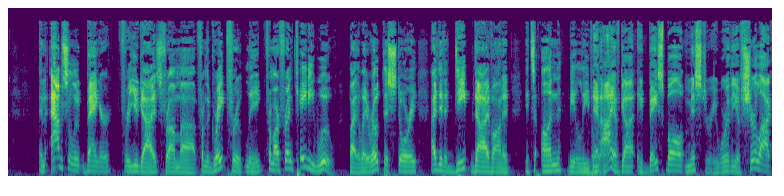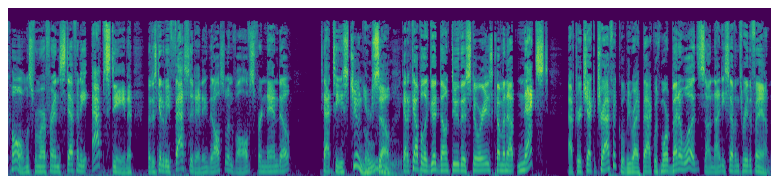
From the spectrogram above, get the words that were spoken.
an absolute banger for you guys from uh, from the Grapefruit League from our friend Katie Woo. By the way, wrote this story. I did a deep dive on it. It's unbelievable. And I have got a baseball mystery worthy of Sherlock Holmes from our friend Stephanie Apstein that is going to be fascinating. That also involves Fernando Tatis Jr. So, got a couple of good "Don't Do This" stories coming up next. After a check of traffic, we'll be right back with more Ben and Woods on 97.3 The Fan.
